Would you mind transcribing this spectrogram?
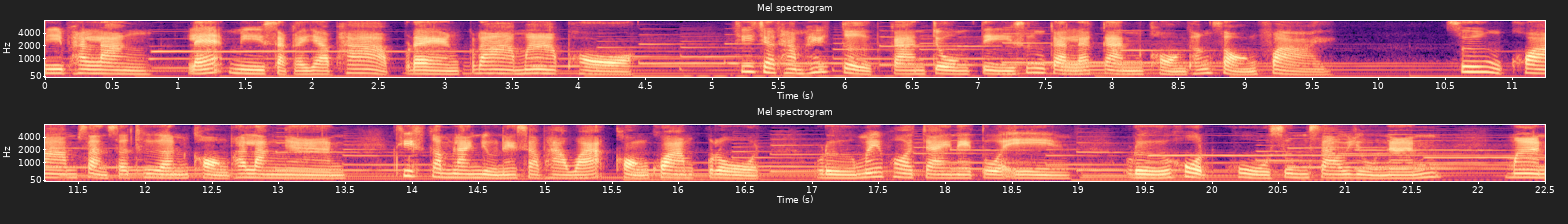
มีพลังและมีศักยภาพแรงกล้ามากพอ ที่จะทำให้เกิดการโจมตีซึ่งกันและกันของทั้งสองฝ่าย ซึ่งความสั่นสะเทือนของพลังงาน ที่กำลังอยู่ในสภาวะของความโกรธ หรือไม่พอใจในตัวเอง หรือหดหู่ซึมเศร้าอยู่นั้น มัน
